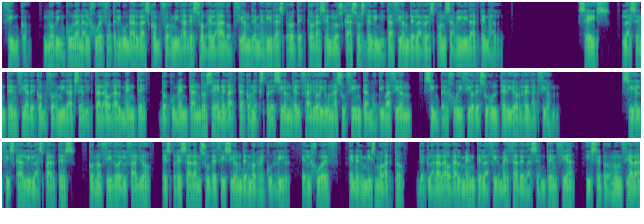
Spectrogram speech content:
5. No vinculan al juez o tribunal las conformidades sobre la adopción de medidas protectoras en los casos de limitación de la responsabilidad penal. 6. La sentencia de conformidad se dictará oralmente, documentándose en el acta con expresión del fallo y una sucinta motivación, sin perjuicio de su ulterior redacción. Si el fiscal y las partes, conocido el fallo, expresaran su decisión de no recurrir, el juez, en el mismo acto, declarará oralmente la firmeza de la sentencia, y se pronunciará,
